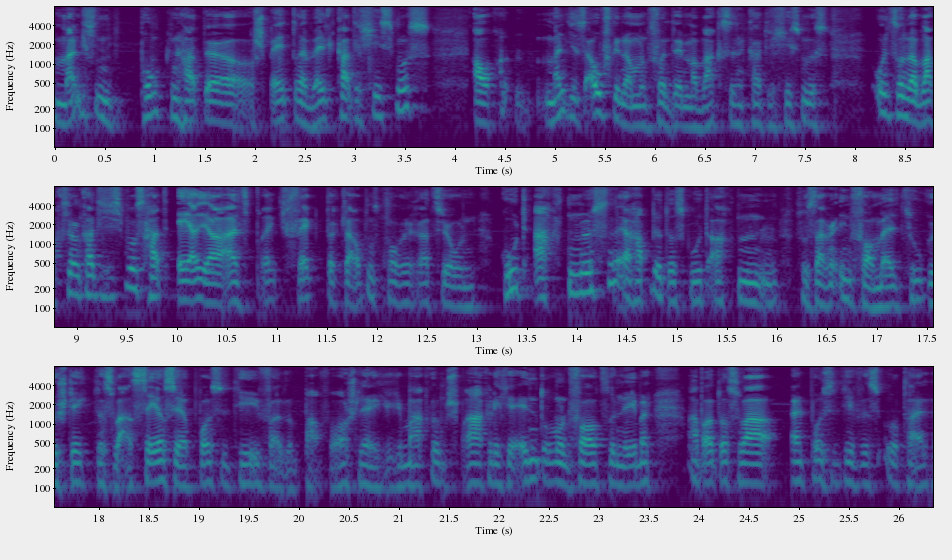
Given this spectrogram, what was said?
manchen Punkten hat der spätere Weltkatechismus auch manches aufgenommen von dem Erwachsenenkatechismus. Unseren Erwachsenenkatechismus hat er ja als Präfekt der Glaubenskongregation gutachten müssen. Er hat mir das Gutachten sozusagen informell zugesteckt. Das war sehr, sehr positiv, also ein paar Vorschläge gemacht, um sprachliche Änderungen vorzunehmen. Aber das war ein positives Urteil.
